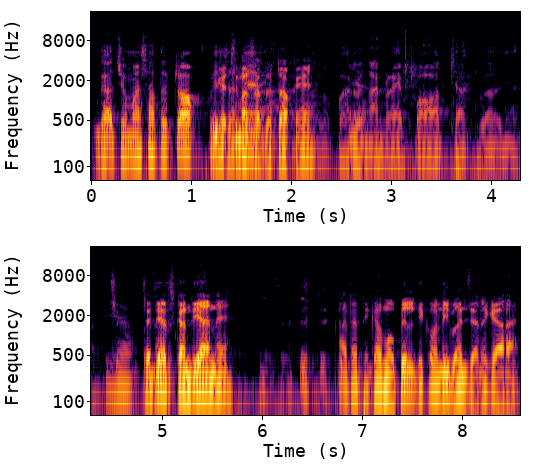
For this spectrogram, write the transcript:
nggak cuma satu tok, Nggak cuma satu tok ya. kalau barengan repot jadwalnya Iya. Jadi harus gantian ya. Ada tiga mobil di Koni Banjarnegara.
